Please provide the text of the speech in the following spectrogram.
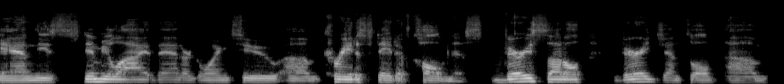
And these stimuli then are going to um, create a state of calmness. Very subtle, very gentle. Um,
